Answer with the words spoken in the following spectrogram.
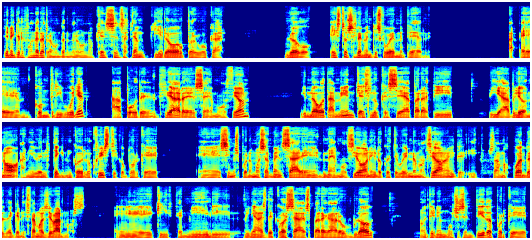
tiene que responder la pregunta número uno. ¿Qué sensación quiero provocar? Luego, estos elementos que voy a meter eh, contribuyen a potenciar esa emoción. Y luego también, qué es lo que sea para ti viable o no a nivel técnico y logístico, porque eh, si nos ponemos a pensar en la emoción y lo que te voy en la emoción y, nos damos cuenta de que necesitamos llevarnos eh, 15 mil millones de cosas para ganar un blog, no tiene mucho sentido porque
